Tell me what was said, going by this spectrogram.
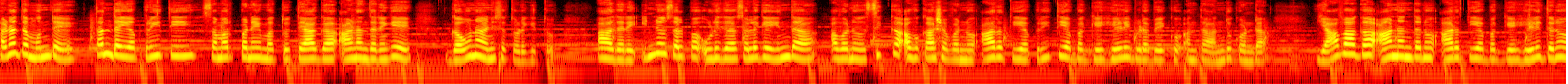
ಹಣದ ಮುಂದೆ ತಂದೆಯ ಪ್ರೀತಿ, ಸಮರ್ಪಣೆ ಮತ್ತು ತ್ಯಾಗ ಆನಂದನಿಗೆ ಗೌಣ ಅನಿಸತೊಡಗಿತು. ಆದರೆ ಇನ್ನೂ ಸ್ವಲ್ಪ ಉಳಿದ ಸೊಲಗೆಯಿಂದ ಅವನು ಸಿಕ್ಕ ಅವಕಾಶವನ್ನು ಆರತಿಯ ಪ್ರೀತಿಯ ಬಗ್ಗೆ ಹೇಳಿಬಿಡಬೇಕು ಅಂತ ಅಂದುಕೊಂಡ. ಯಾವಾಗ ಆನಂದನು ಆರತಿಯ ಬಗ್ಗೆ ಹೇಳಿದನೋ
